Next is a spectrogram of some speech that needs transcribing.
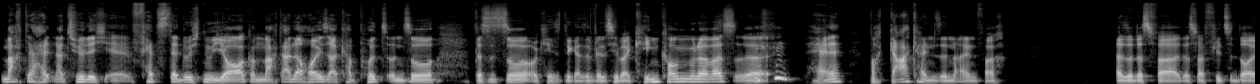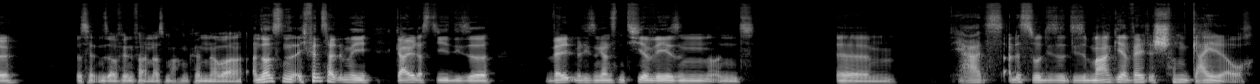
macht er halt natürlich, äh, fetzt er durch New York und macht alle Häuser kaputt und so. Das ist so, okay, Digga, sind wir jetzt hier bei King Kong oder was? Oder, hä? Macht gar keinen Sinn einfach. Also das war, das war viel zu doll. Das hätten sie auf jeden Fall anders machen können. Aber ansonsten, ich finde es halt irgendwie geil, dass die diese Welt mit diesen ganzen Tierwesen und ähm, ja, das ist alles so, diese, diese Magierwelt ist schon geil auch.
